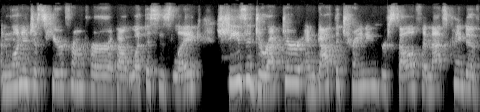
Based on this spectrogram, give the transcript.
and want to just hear from her about what this is like. She's a director and got the training herself. And that's kind of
